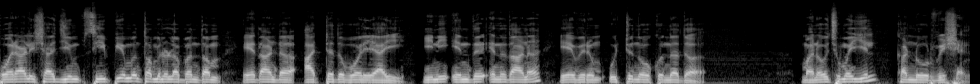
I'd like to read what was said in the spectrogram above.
പോരാളി ഷാജിയും സി പി എമ്മും തമ്മിലുള്ള ബന്ധം ഏതാണ്ട് അറ്റതുപോലെയായി. ഇനി എന്ത് എന്നതാണ് ഏവരും ഉറ്റുനോക്കുന്നത്. മനോജ് മയ്യിൽ കണ്ണൂർ വിഷൻ.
